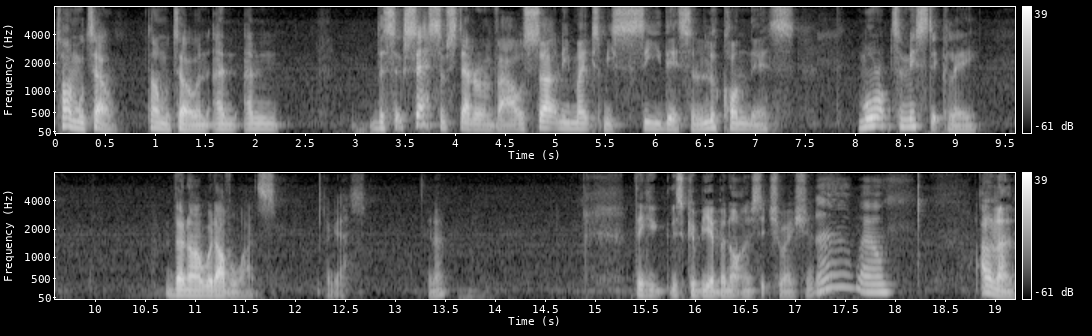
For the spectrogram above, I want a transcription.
time will tell. Time will tell, and and and the success of Stella and Vowles certainly makes me see this and look on this more optimistically than I would otherwise. I guess, you know. I Thinking this could be a Binotto situation. Uh, well, I don't know.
